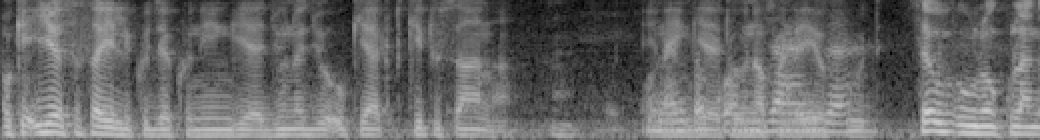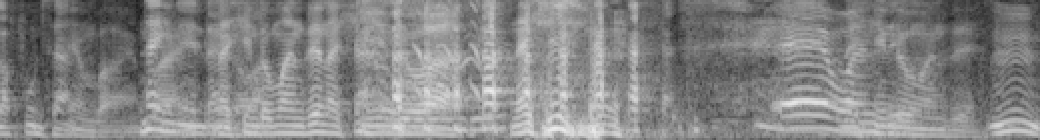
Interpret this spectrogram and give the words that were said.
Okay, hiyo sasa ilikuja kuniingia juu unajua ukiact kitu sana inaingia tu hiyo food. unakulanga food Eh, sana na mbaya. Nashindwa manze nashindwa. Nashindwa. eh manzi. Nashindwa manze. mm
